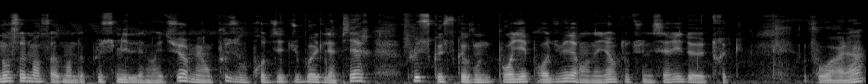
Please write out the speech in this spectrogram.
non seulement ça augmente de plus 1000 la nourriture, mais en plus vous produisez du bois et de la pierre, plus que ce que vous ne pourriez produire en ayant toute une série de trucs. Voilà.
